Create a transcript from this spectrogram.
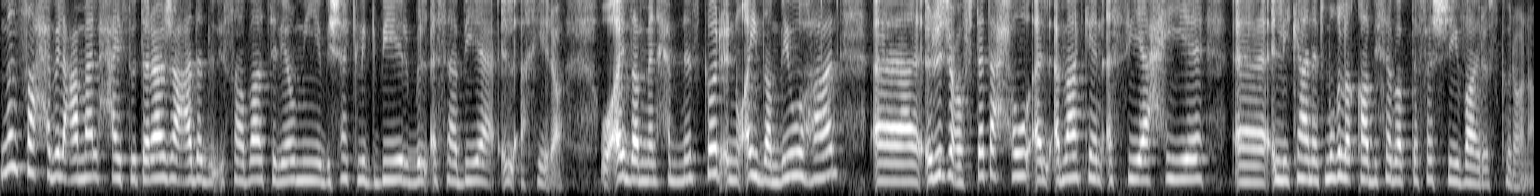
من صاحب العمل حيث تراجع عدد الإصابات اليومية بشكل كبير بالأسابيع الأخيرة. وأيضا بنحب نذكر إنه أيضا بوهان آه، رجعوا افتتحوا الأماكن السياحية آه، اللي كانت مغلقة بسبب تفشي فيروس كورونا.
